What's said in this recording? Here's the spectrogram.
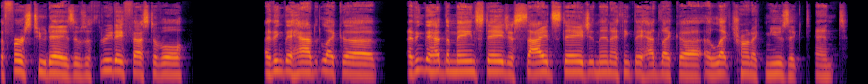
the first two days. It was a three day festival. I think they had like a, I think they had the main stage, a side stage, and then I think they had like a electronic music tent.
